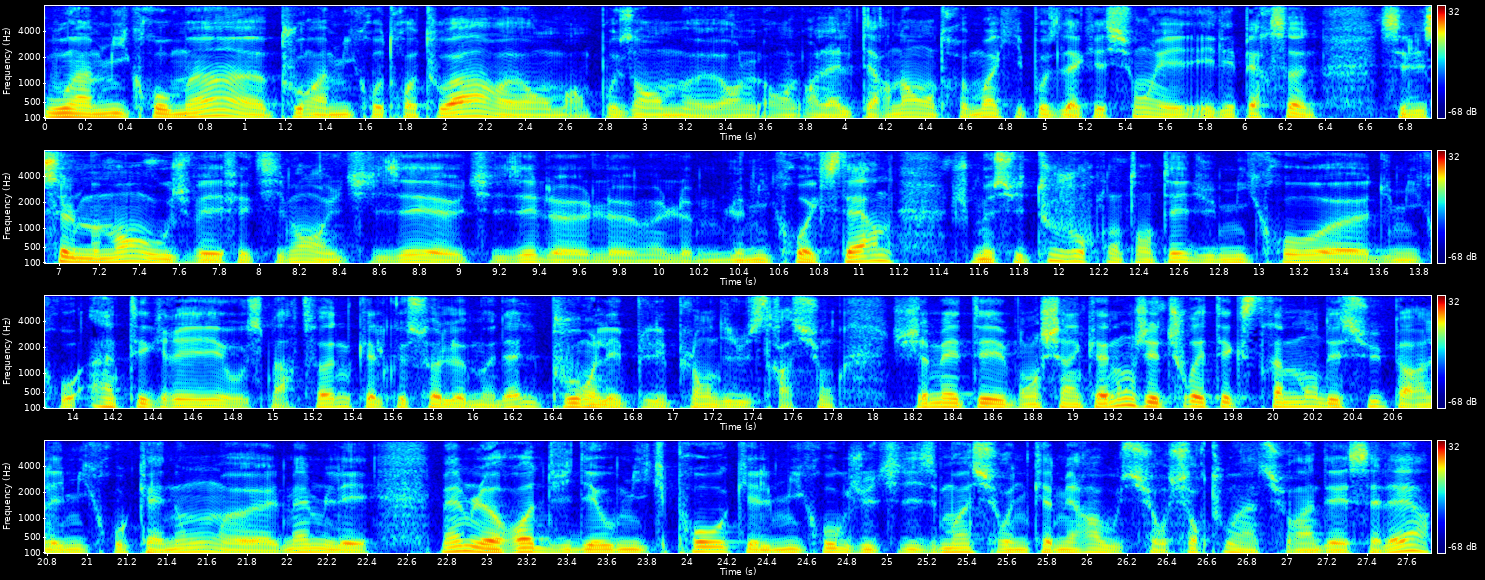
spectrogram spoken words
ou un micro main euh, pour un micro trottoir euh, en, posant en, l'alternant entre moi qui pose la question et, les personnes. C'est le seul moment où je vais effectivement utiliser utiliser le, le, micro externe. Je me suis toujours contenté du micro euh, du micro intégré au smartphone, quel que soit le modèle, pour les, plans d'illustration. J'ai jamais été branché un canon. J'ai toujours été extrêmement déçu par les micros canons, euh, même, les, même le Rode Video Mic Pro, qui est le micro que j'utilise moi sur une caméra ou sur, surtout sur un DSLR.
